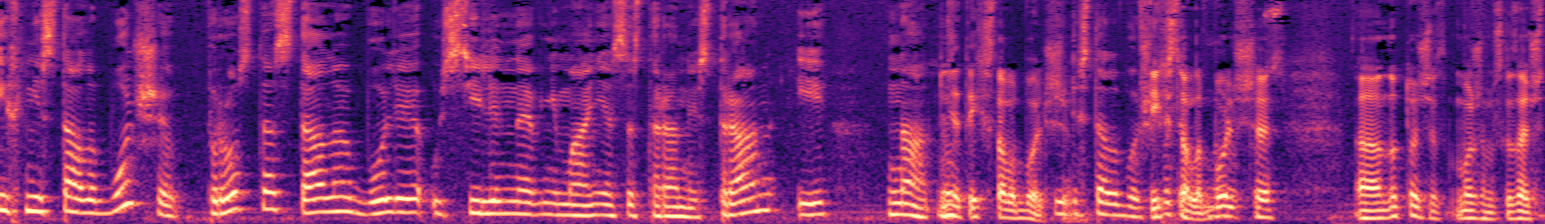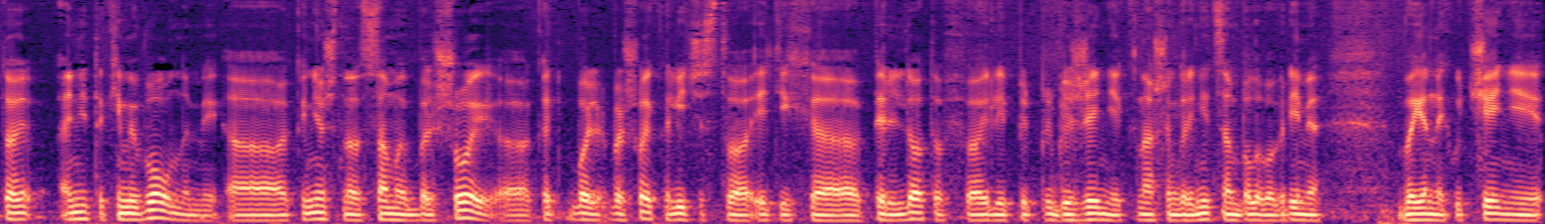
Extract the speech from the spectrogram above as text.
их не стало больше, просто стало более усиленное внимание со стороны стран и НАТО? Нет, их стало больше. Или стало больше? Их вот стало больше. Вопрос. А, но тоже можем сказать, что они такими волнами. А, конечно, самое большое, а, большое количество этих перелетов или приближений к нашим границам было во время военных учений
